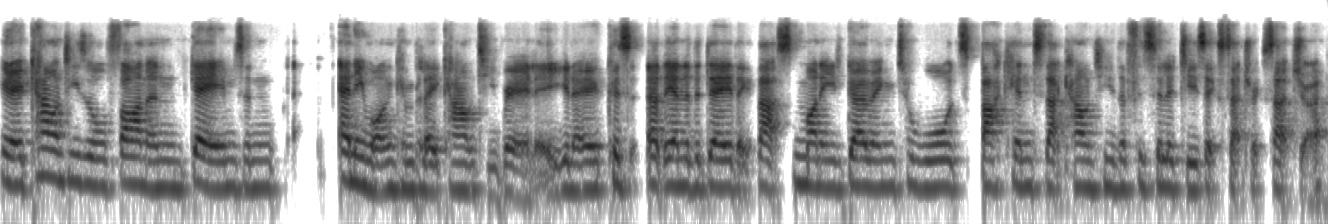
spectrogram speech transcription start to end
you know, county's all fun and games and anyone can play county really you know because at the end of the day that, that's money going towards back into that county the facilities etc etc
